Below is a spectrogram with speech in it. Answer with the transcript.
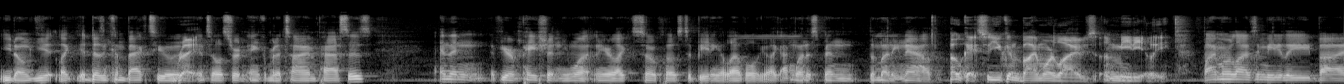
you don't get like it doesn't come back to you Right. until a certain increment of time passes. And then if you're impatient and you want and you're like so close to beating a level, you're like, I'm going to spend the money now. Okay, so you can buy more lives immediately. Buy more lives immediately. Buy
